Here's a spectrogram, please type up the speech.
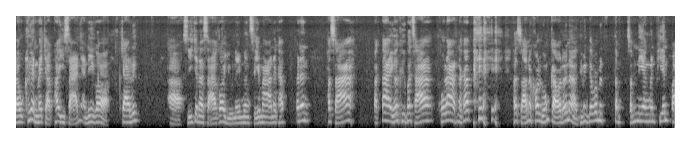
เราเคลื่อนมาจากภาคอีสาน อันนี้ก็จารึก ศรีจนาสาก็อยู่ในเมืองเสมานะครับ เพราะฉะนั้นภาษาปากใต้ก็คือภาษาโคราชนะครับ ภาษานครหลวงเก่าแล้วนะที่เพียงแต่ว่ามันสำเนียงมันเพี้ยนไป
